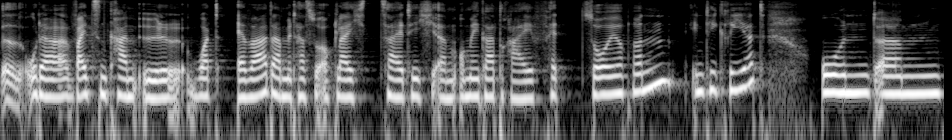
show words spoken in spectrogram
äh, oder Weizenkeimöl, whatever. Damit hast du auch gleichzeitig ähm, Omega-3-Fettsäuren integriert und ähm,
